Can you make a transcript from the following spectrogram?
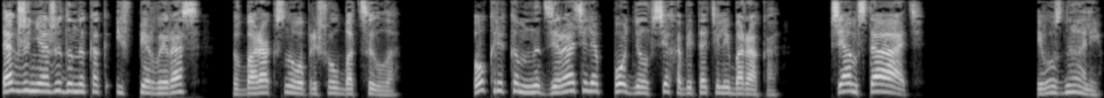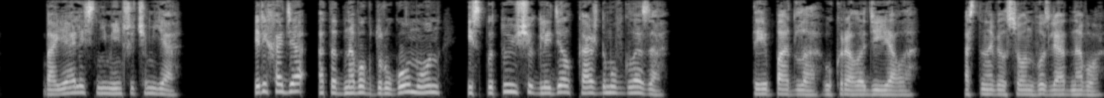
Так же неожиданно, как и в первый раз, в барак снова пришел Бацилла. Окриком надзирателя поднял всех обитателей барака. Всем встать!» Его знали, боялись не меньше, чем я. Переходя от одного к другому, он испытующе глядел каждому в глаза. «Ты, падла, украл одеяло!» Остановился он возле одного.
